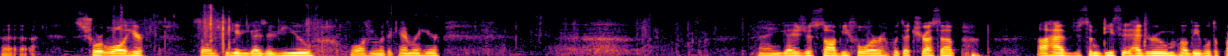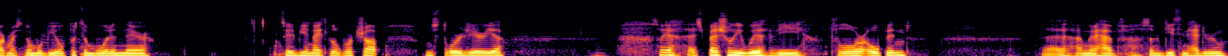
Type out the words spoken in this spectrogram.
uh, short wall here. So just to give you guys a view, walking with the camera here. Uh, you guys just saw before with the truss up. I'll have some decent headroom. I'll be able to park my snowmobile, put some wood in there. It's going to be a nice little workshop and storage area. So yeah, especially with the floor open, uh, I'm to have some decent headroom.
